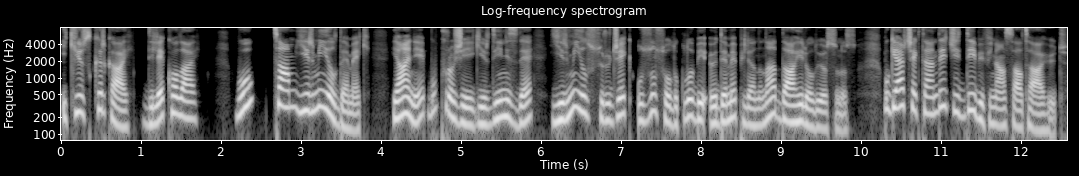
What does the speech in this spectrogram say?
240 ay, dile kolay. Bu tam 20 yıl demek. Yani bu projeye girdiğinizde 20 yıl sürecek uzun soluklu bir ödeme planına dahil oluyorsunuz. Bu gerçekten de ciddi bir finansal taahhüt.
